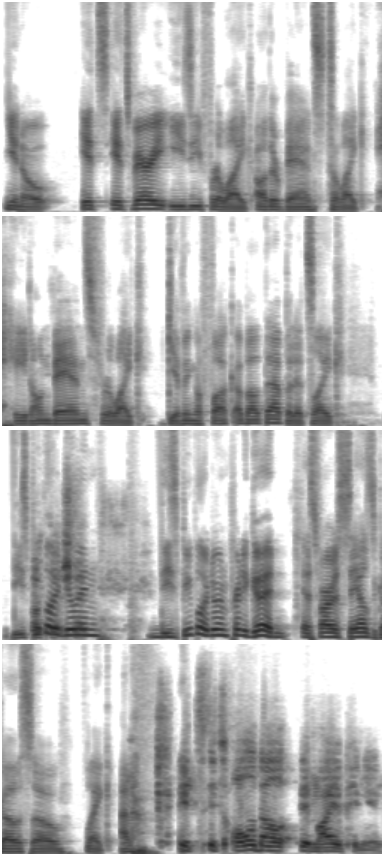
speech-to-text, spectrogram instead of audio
you know, it's it's very easy for like other bands to like hate on bands for like giving a fuck about that, but it's like these people are doing shit. these people are doing pretty good as far as sales go. So like I don't it's it's all about in my opinion.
